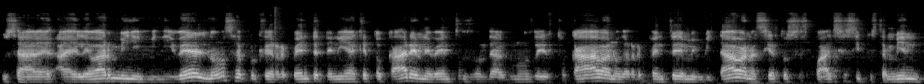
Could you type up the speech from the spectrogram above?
pues a, a, elevar mi, mi, nivel, ¿no? O sea, porque de repente tenía que tocar en eventos donde algunos de ellos tocaban o de repente me invitaban a ciertos espacios y pues también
